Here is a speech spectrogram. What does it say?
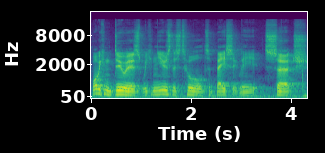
what we can do is we can use this tool to basically search,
